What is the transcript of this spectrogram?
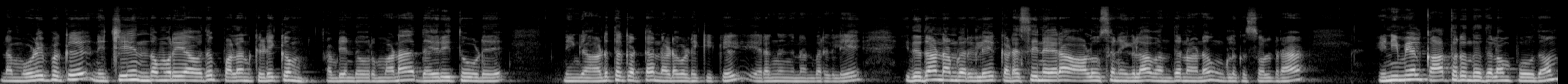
நம் உழைப்புக்கு நிச்சயம் இந்த முறையாவது பலன் கிடைக்கும் அப்படின்ற ஒரு மன தைரியத்தோடு நீங்கள் அடுத்த கட்ட நடவடிக்கைக்கு இறங்குங்க நண்பர்களே. இதுதான் நண்பர்களே கடைசி நேர ஆலோசனைகளாக வந்து நான் உங்களுக்கு சொல்கிறேன். இனிமேல் காத்திருந்ததெல்லாம் போதும்.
